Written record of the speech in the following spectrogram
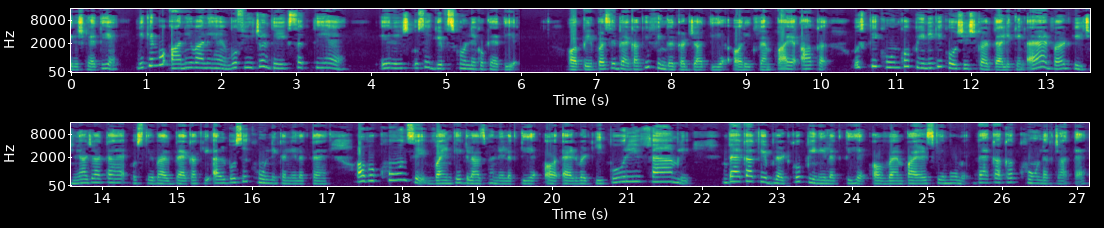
एरिश कहती है, लेकिन वो आने वाले हैं, वो फ्यूचर देख सकती है। एरिश उसे गिफ्ट्स खोलने को कहती है। और पेपर से बैका की फिंगर कट जाती है और एक वेम्पायर आकर उसकी खून को पीने की कोशिश करता है, लेकिन एडवर्ड बीच में आ जाता है। उसके बाद बैका की अल्बो से खून निकलने लगता है और वो खून से वाइन के ग्लास भरने लगती है और एडवर्ड की पूरी फैमिली बैका के ब्लड को पीने लगती है और वैम्पायर्स के मुँह में बैका का खून लग जाता है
